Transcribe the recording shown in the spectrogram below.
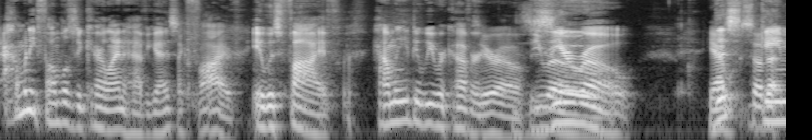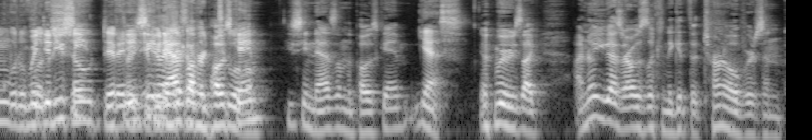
how many fumbles did Carolina have, you guys? Like five, It was five. How many did we recover? zero. Zero. Zero. Yeah, this so game would have Wait, looked did you so see? different. Did you see we Naz on the post game? You see Naz on the post game Yes. where he's like, "I know you guys are always looking to get the turnovers, and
